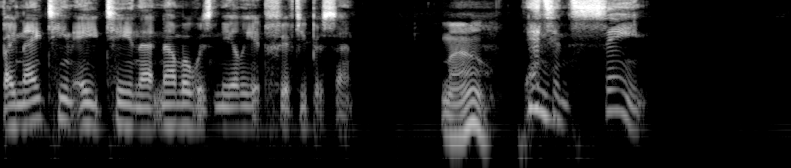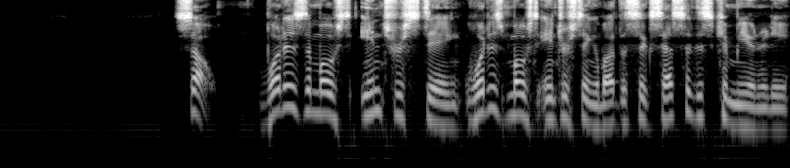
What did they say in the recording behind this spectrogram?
By 1918, that number was nearly at 50%. wow. That's insane. So, what is the most interesting? What is most interesting about the success of this community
